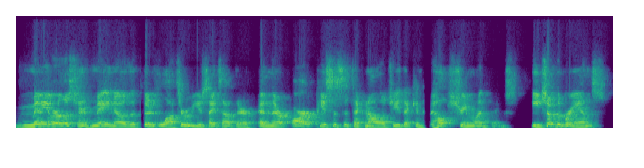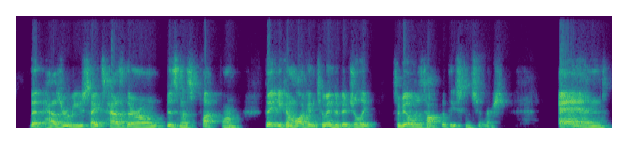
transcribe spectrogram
Many of our listeners may know that there's lots of review sites out there, and there are pieces of technology that can help streamline things. Each of the brands that has review sites has their own business platform that you can log into individually to be able to talk with these consumers. And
